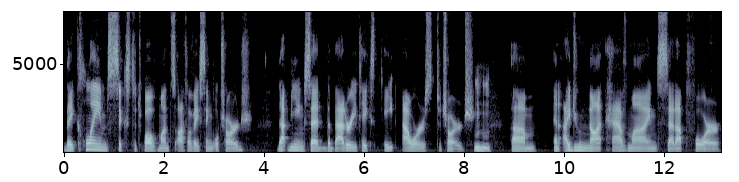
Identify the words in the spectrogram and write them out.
they claim six to 12 months off of a single charge. That being said, the battery takes eight hours to charge. hmm Um, and I do not have mine set up for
